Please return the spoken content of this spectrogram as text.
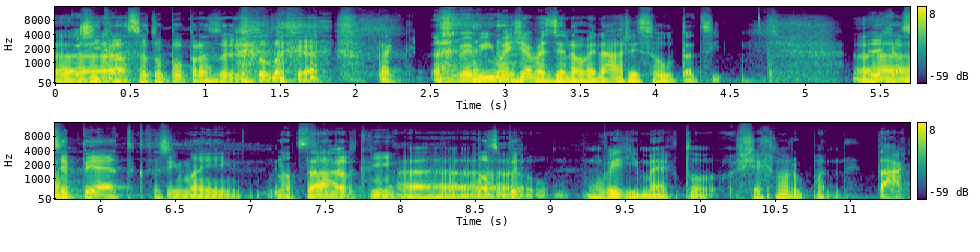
Eh, Říká se to po Praze, že to tak je. tak my víme, že mezi novináři jsou tací. Je jich uh, asi pět, kteří mají nadstandardní tak, uh, vazby. Uvidíme, jak to všechno dopadne. Tak,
